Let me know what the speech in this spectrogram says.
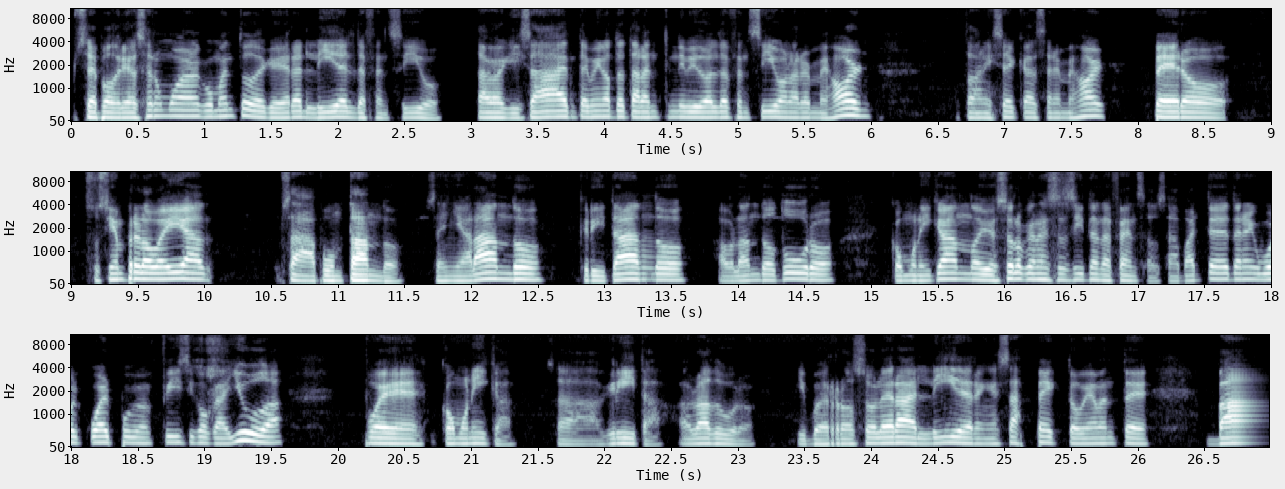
se podría hacer un buen argumento de que era el líder defensivo. ¿Sabe? Quizás en términos de talento individual defensivo no era el mejor, no estaba ni cerca de ser el mejor, pero eso siempre lo veía, o sea, apuntando, señalando, gritando, hablando duro, comunicando, y eso es lo que necesita en defensa. O sea, aparte de tener buen cuerpo y buen físico que ayuda, pues comunica, o sea, grita, habla duro. Y pues Russell era el líder en ese aspecto, obviamente va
